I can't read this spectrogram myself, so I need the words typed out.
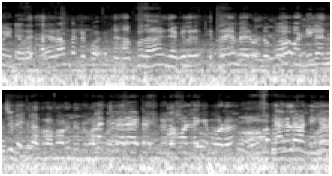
പോയിട്ടുണ്ട് ഏഴാമത്തെ ട്രിപ്പ് അപ്പതാ ഞങ്ങൾ ഇത്രയും പേരുണ്ട്. ഇപ്പൊ വണ്ടിയിൽ അഞ്ചു പേര്. അഞ്ചു പേരായിട്ട് ലുലുമോളിലേക്ക് പോണ്. ഞങ്ങളുടെ വണ്ടിയിൽ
